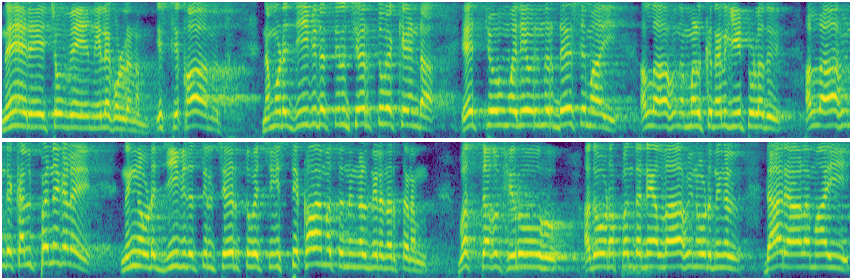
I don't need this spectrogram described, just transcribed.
നേരെ ചൊവ്വേ നിലകൊള്ളണം. ഇസ്തിഖാമത്ത്. നമ്മുടെ ജീവിതത്തിൽ ചേർത്ത് വെക്കേണ്ട ഏറ്റവും വലിയ ഒരു നിർദ്ദേശമായി അള്ളാഹു നമ്മൾക്ക് നൽകിയിട്ടുള്ളത്. അള്ളാഹുവിന്റെ കൽപ്പനകളെ നിങ്ങളുടെ ജീവിതത്തിൽ ചേർത്ത് വെച്ച് ഇസ്തിഖാമത്ത് നിങ്ങൾ നിലനിർത്തണം. അതോടൊപ്പം തന്നെ അള്ളാഹുവിനോട് നിങ്ങൾ ധാരാളമായി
